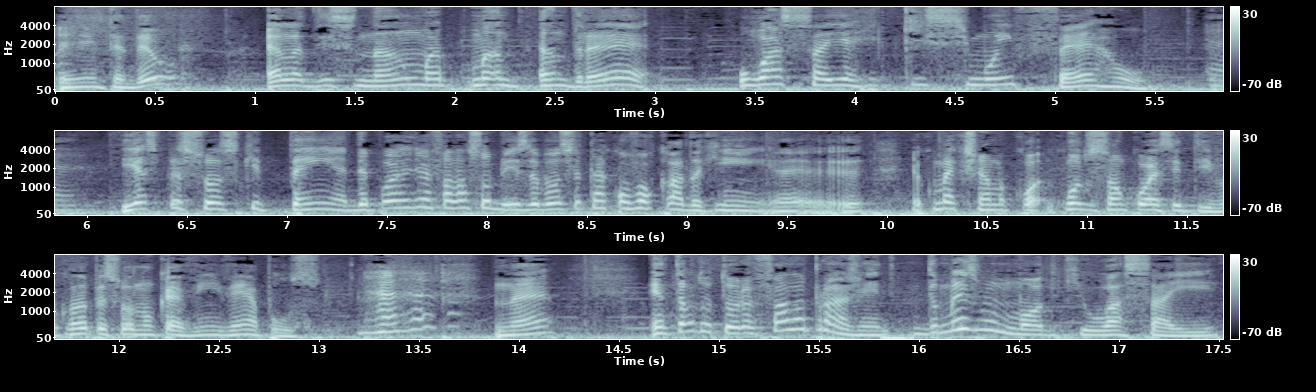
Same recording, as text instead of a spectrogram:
Entendeu? Ela disse: Não, mas, André, o açaí é riquíssimo em ferro. É. E as pessoas que têm. é, Depois a gente vai falar sobre isso. Você está convocado aqui. em, É, é, como é que chama? Co- Condução coercitiva. Quando a pessoa não quer vir, vem a pulso. né? Então, doutora, fala pra gente. Do mesmo modo que o açaí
